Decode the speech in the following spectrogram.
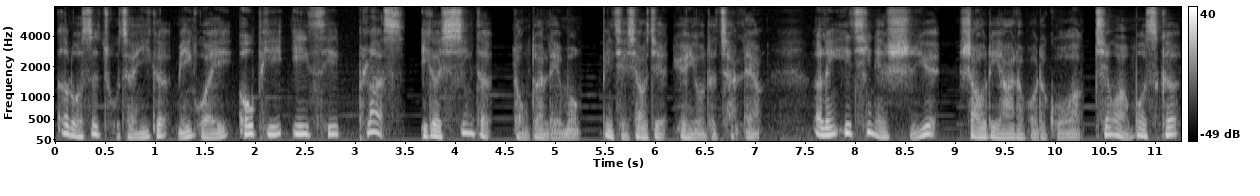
俄罗斯组成一个名为 OPEC Plus 一个新的垄断联盟，并且削减原油的产量。二零一七年十月，沙乌地阿拉伯的国王前往莫斯科，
